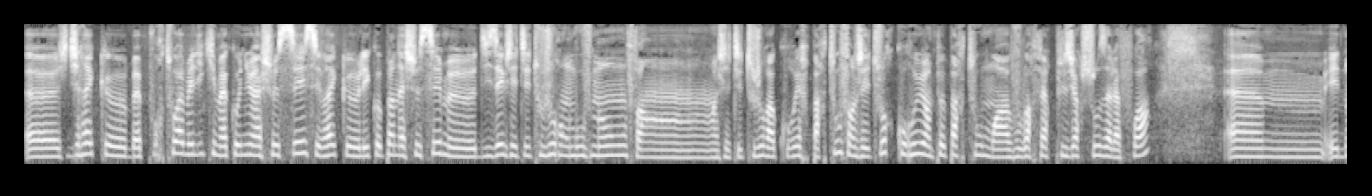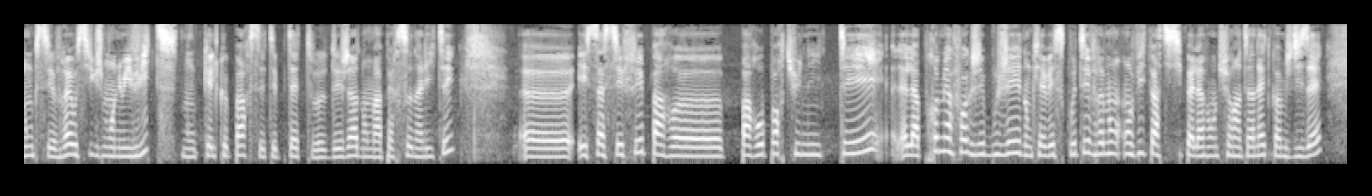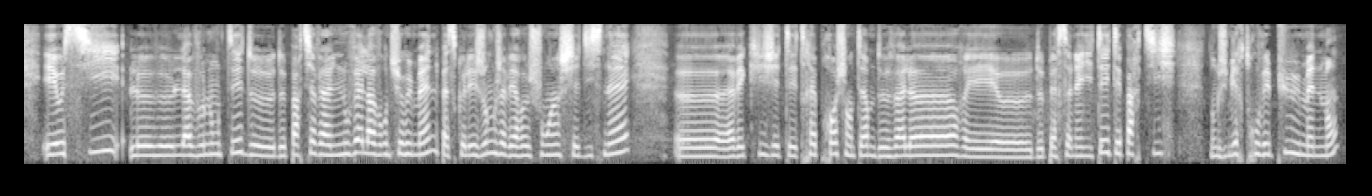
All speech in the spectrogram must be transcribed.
Euh, je dirais que bah, pour toi, Amélie, qui m'a connue à HEC, c'est vrai que les copains d'HEC me disaient que j'étais toujours en mouvement. Enfin, j'étais toujours à courir partout. Enfin, j'ai toujours couru un peu partout, moi, à vouloir faire plusieurs choses à la fois. Euh, et donc c'est vrai aussi que je m'ennuie vite. Donc quelque part, c'était peut-être déjà dans ma personnalité. Euh, et ça s'est fait par euh, par opportunité. La première fois que j'ai bougé, donc il y avait ce côté vraiment envie de participer à l'aventure internet, comme je disais, et aussi la volonté de, partir vers une nouvelle aventure humaine, parce que les gens que j'avais rejoints chez Disney, euh, avec qui j'étais très proche en termes de valeurs et euh, de personnalité, étaient partis. Donc je m'y retrouvais plus humainement.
